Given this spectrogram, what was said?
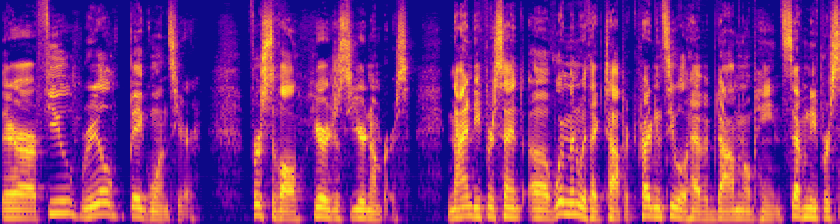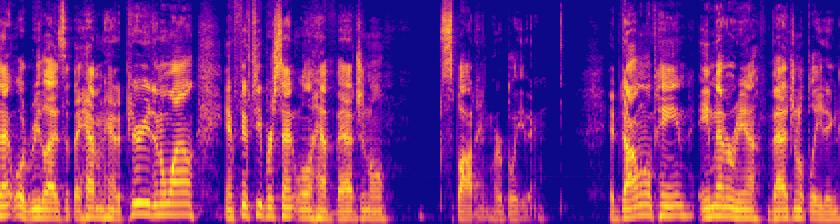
There are a few real big ones here. First of all, here are just your numbers 90% of women with ectopic pregnancy will have abdominal pain, 70% will realize that they haven't had a period in a while, and 50% will have vaginal spotting or bleeding. Abdominal pain, amenorrhea, vaginal bleeding.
